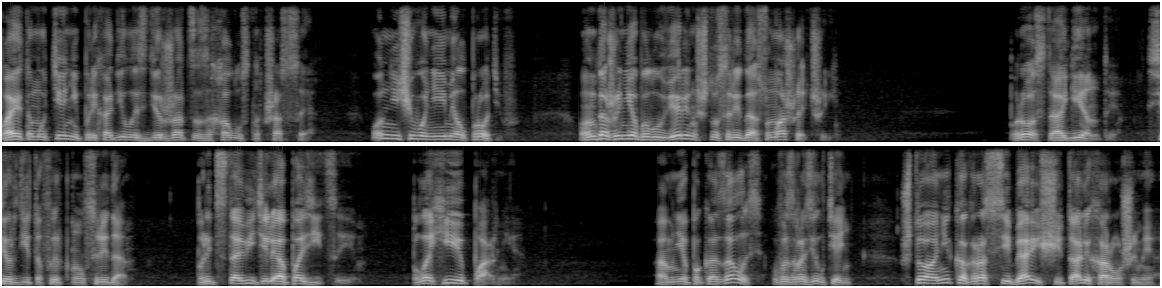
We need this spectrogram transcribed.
Поэтому Тени приходилось держаться за захолустных шоссе. Он ничего не имел против. Он даже не был уверен, что Среда сумасшедший. «Просто агенты», — сердито фыркнул Среда. «Представители оппозиции. Плохие парни». «А мне показалось», — возразил Тень, — что они как раз себя и считали хорошими.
